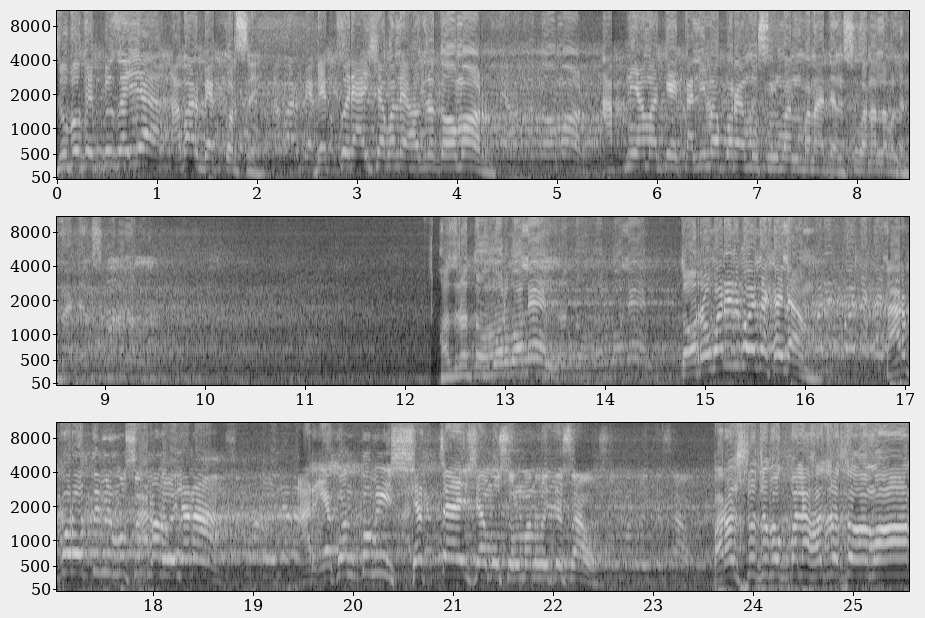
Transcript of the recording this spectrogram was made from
যুবক একটু যাইয়া আবার ব্যাক করছে। ব্যাক করে আইসা বলে হজরত ওমর আপনি আমাকে কালিমা পরে মুসলমান বানায় দেন। সুবান আল্লাহ বলেন। হজরত ওমর বলেন তরবারির ভয় দেখাইলাম। তারপরও তুমি মুসলমান হইলে না। আর এখন তুমি স্বেচ্ছায় এসে মুসলমান হইতে চাও। পারস্য যুবক বলে হজরত ওমর,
